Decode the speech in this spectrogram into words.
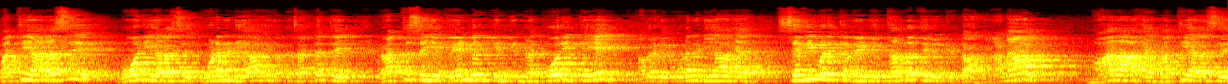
மத்திய அரசு மோடி அரசு உடனடியாக இந்த சட்டத்தை ரத்து செய்ய வேண்டும் என்கின்ற கோரிக்கையை அவர்கள் உடனடியாக செவிமடுக்க வேண்டிய தருணத்தில் இருக்கின்றார்கள். ஆனால் மாறாக மத்திய அரசு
